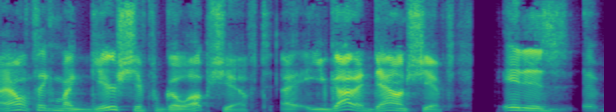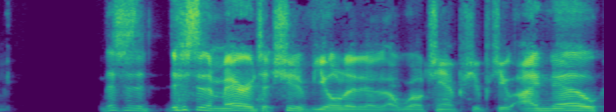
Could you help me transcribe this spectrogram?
I don't think my gear shift will go upshift. Uh, you got a downshift. It is. Uh, this is a this is a marriage that should have yielded a, a world championship to you. I know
